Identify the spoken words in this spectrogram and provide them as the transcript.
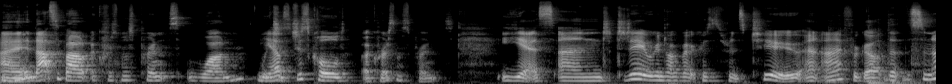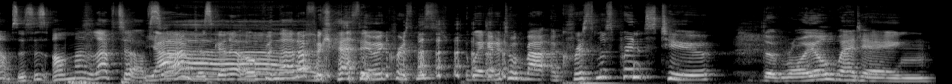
Uh, and that's about A Christmas Prince 1, which Yep. is just called A Christmas Prince. yes, and today we're going to talk about Christmas Prince 2, and I forgot that the synopsis is on my laptop, so I'm just going to open that up again. So a Christmas, we're going to talk about A Christmas Prince 2, The Royal Wedding.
